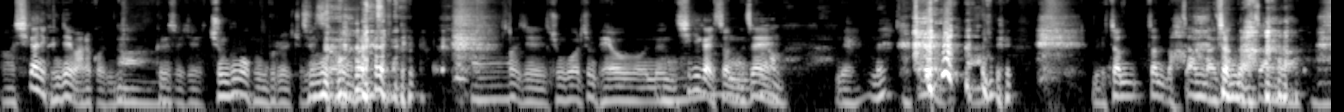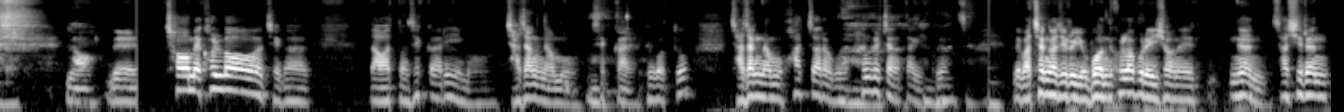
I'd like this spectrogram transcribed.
어, 시간이 굉장히 많았거든요. 아. 그래서 이제 중국어 공부를 좀 중국어 했어요. 어, 이제 중국어를 좀 배우는 어, 시기가 있었는데, 잠깐만. 네, 네, 아, 네, 쩐, 쩐다. 쩐다, 쩐다. 쩐다, 쩐다. 네, 어. 네. 처음에 컬러 제가 나왔던 색깔이 뭐 자작나무 어. 색깔 그것도 자작나무 화자라고 아, 한 글자가 딱 있고요. 근데 마찬가지로 이번 콜라보레이션에는 사실은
